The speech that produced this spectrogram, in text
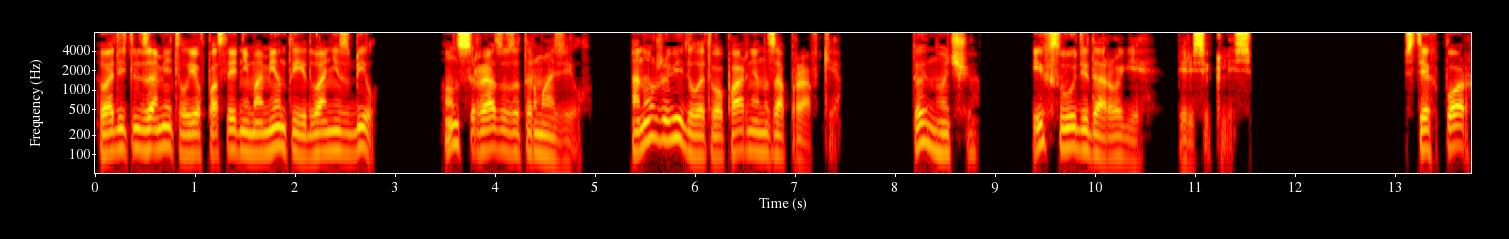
Водитель заметил ее в последний момент и едва не сбил. Он сразу затормозил. Она уже видела этого парня на заправке. Той ночью их с Вуди дороги пересеклись. С тех пор,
